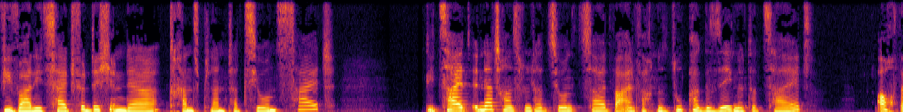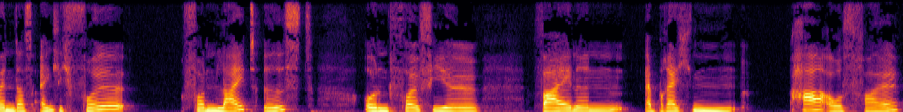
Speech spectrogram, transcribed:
Wie war die Zeit für dich in der Transplantationszeit? Die Zeit in der Transplantationszeit war einfach eine super gesegnete Zeit. Auch wenn das eigentlich voll von Leid ist und voll viel Weinen, Erbrechen, Haarausfall.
